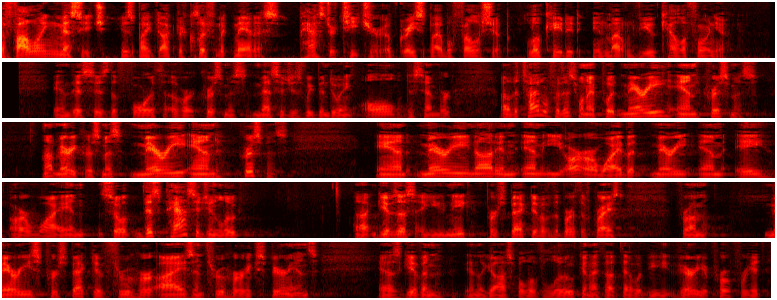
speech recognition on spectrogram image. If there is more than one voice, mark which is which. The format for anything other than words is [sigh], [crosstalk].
Speaker 1: The following message is by Dr. Cliff McManus, pastor teacher of Grace Bible Fellowship, located in Mountain View, California.
Speaker 2: And this is the fourth of our Christmas messages we've been doing all December. Uh, the title for this one I put Merry and Christmas. Not Merry Christmas, Merry and Christmas. And Mary, not in M-E-R-R-Y, but Mary, M-A-R-Y. And so this passage in Luke uh, gives us a unique perspective of the birth of Christ from Mary's perspective through her eyes and through her experience as given in the Gospel of Luke. And I thought that would be very appropriate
